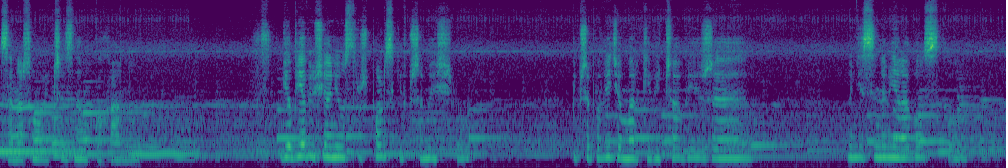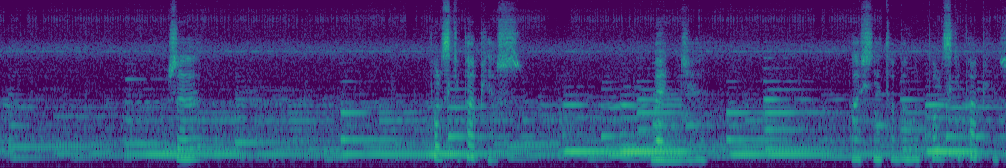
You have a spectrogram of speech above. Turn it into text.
za naszą ojczyznę ukochaną. I objawił się anioł stróż Polski w Przemyślu i przepowiedział Markiewiczowi, że będzie synem Jana Bosko, że polski papież będzie. Właśnie to był polski papież,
